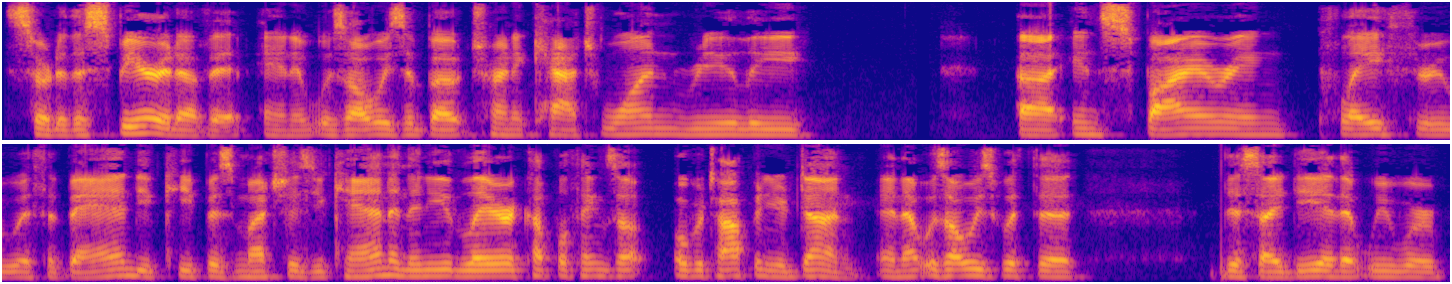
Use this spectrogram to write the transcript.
sort of the spirit of it. And it was always about trying to catch one really uh, inspiring playthrough with a band. You keep as much as you can, and then you layer a couple things up over top, and you're done. And that was always with the this idea that we were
